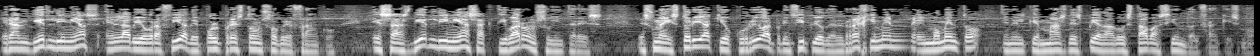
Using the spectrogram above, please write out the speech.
Eran diez líneas en la biografía de Paul Preston sobre Franco. Esas diez líneas activaron su interés. Es una historia que ocurrió al principio del régimen, el momento en el que más despiadado estaba siendo el franquismo.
